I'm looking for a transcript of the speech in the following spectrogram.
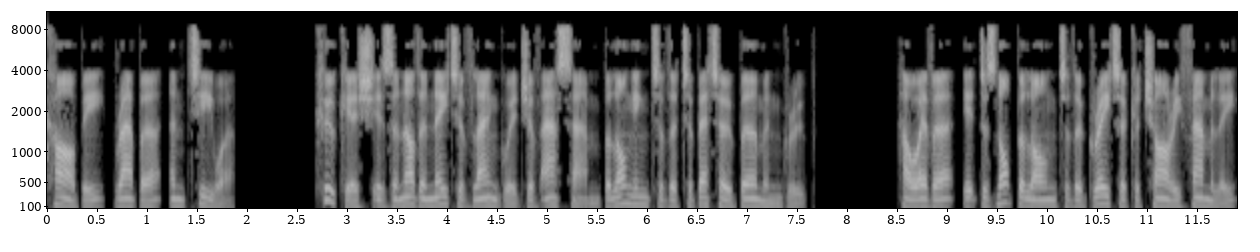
Karbi, Rabba, and Tiwa. Kukish is another native language of Assam belonging to the Tibeto-Burman group. However, it does not belong to the Greater Kachari family.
